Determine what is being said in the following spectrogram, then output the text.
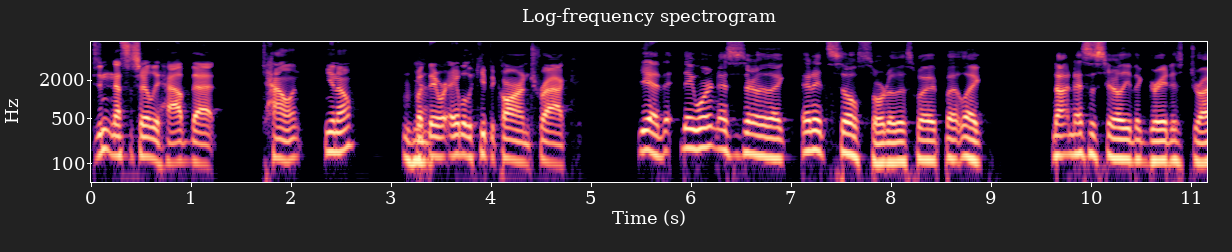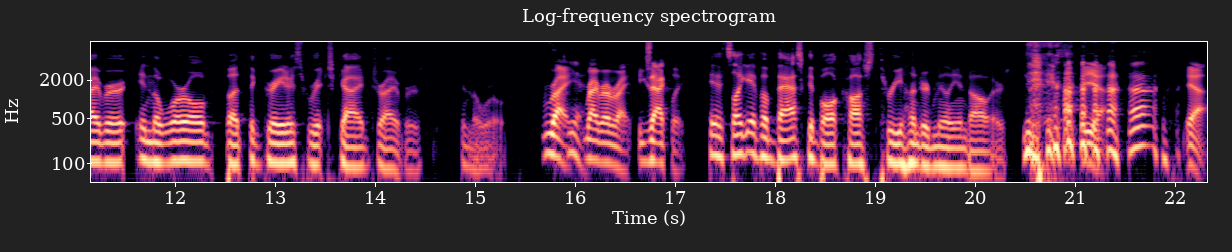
didn't necessarily have that talent, you know. Mm-hmm. But they were able to keep the car on track. Yeah, they weren't necessarily like, and it's still sort of this way, but like, not necessarily the greatest driver in the world, but the greatest rich guy drivers in the world. Right, Yeah. right, right, right. Exactly. It's like if a basketball cost three hundred million dollars. yeah, yeah.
